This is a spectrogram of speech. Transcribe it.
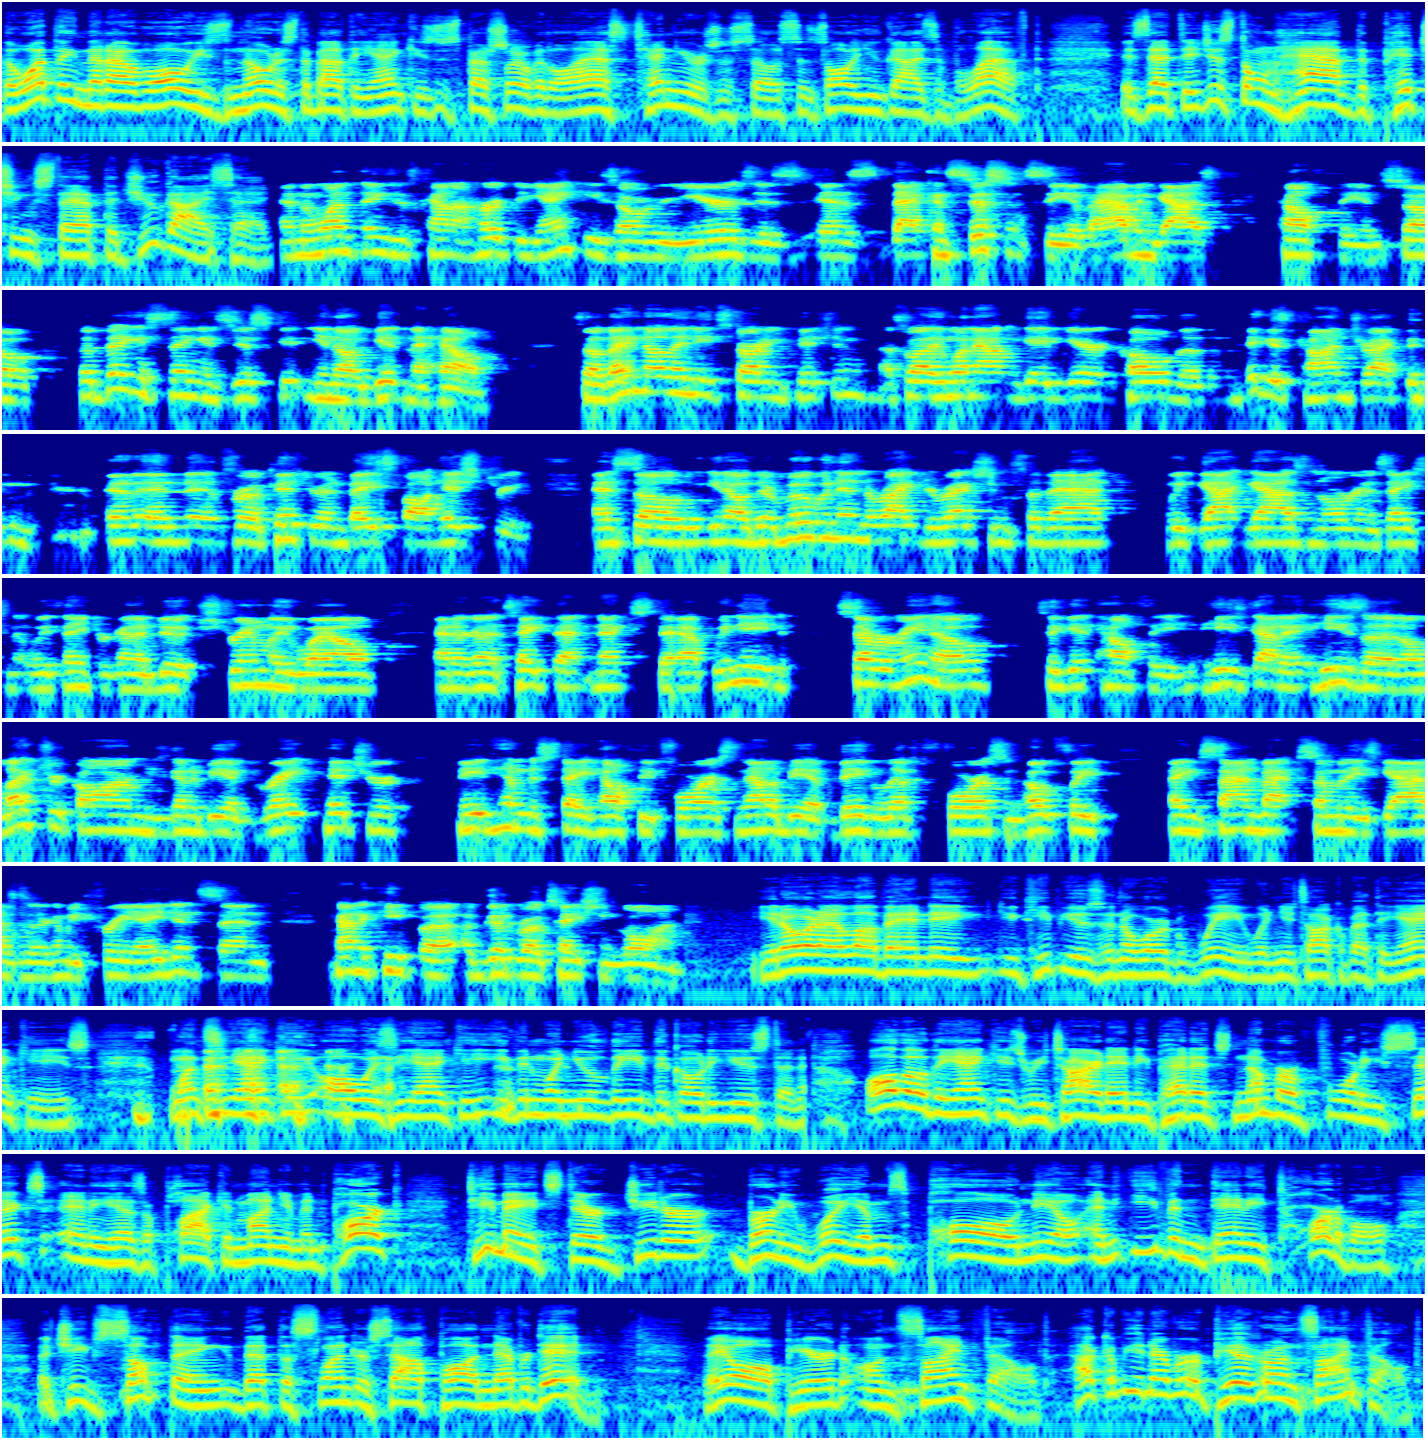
The one thing that I've always noticed about the Yankees, especially over the last 10 years or so, since all you guys have left, is that they just don't have the pitching staff that you guys had. And the one thing that's kind of hurt the Yankees over the years is is that consistency of having guys healthy. And so the biggest thing is just, you know, getting the health. So they know they need starting pitching. That's why they went out and gave Gerrit Cole the biggest contract in, in, in, for a pitcher in baseball history. And so, you know, they're moving in the right direction for that. We got guys in the organization that we think are going to do extremely well and are going to take that next step. We need Severino to get healthy. He's got a he's an electric arm. He's going to be a great pitcher. Need him to stay healthy for us, and that'll be a big lift for us. And hopefully, they can sign back some of these guys that are going to be free agents and kind of keep a, a good rotation going. You know what I love, Andy? You keep using the word we when you talk about the Yankees. Once a Yankee, always a Yankee, even when you leave to go to Houston. Although the Yankees retired Andy Pettitte's number 46 and he has a plaque in Monument Park, teammates Derek Jeter, Bernie Williams, Paul O'Neill, and even Danny Tartabull achieved something that the slender Southpaw never did. They all appeared on Seinfeld. How come you never appeared on Seinfeld?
